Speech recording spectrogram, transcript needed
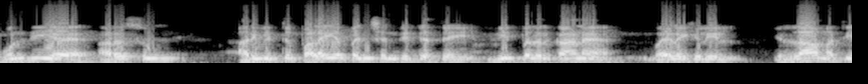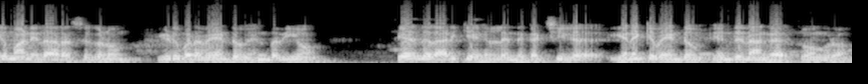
ஒன்றிய அரசும் அறிவித்து பழைய பென்ஷன் திட்டத்தை மீட்பதற்கான வேலைகளில் எல்லா மத்திய மாநில அரசுகளும் ஈடுபட வேண்டும் என்பதையும் தேர்தல் அறிக்கைகள் இந்த கட்சிகள் இணைக்க வேண்டும் என்று நாங்கள் துவங்குகிறோம்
